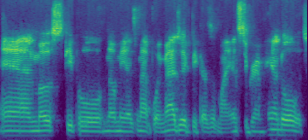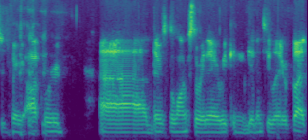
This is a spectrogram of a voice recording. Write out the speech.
And most people know me as Matt Boy Magic because of my Instagram handle, which is very awkward. Uh, there's a long story there we can get into later. But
